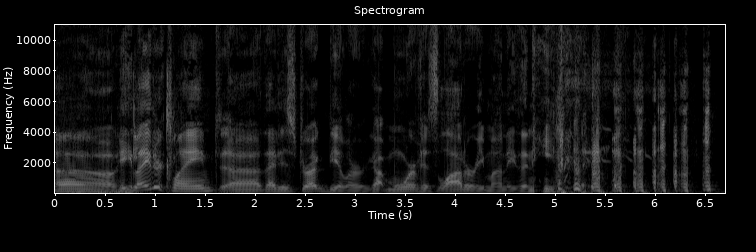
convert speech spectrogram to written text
Uh, he later claimed uh, that his drug dealer got more of his lottery money than he did.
